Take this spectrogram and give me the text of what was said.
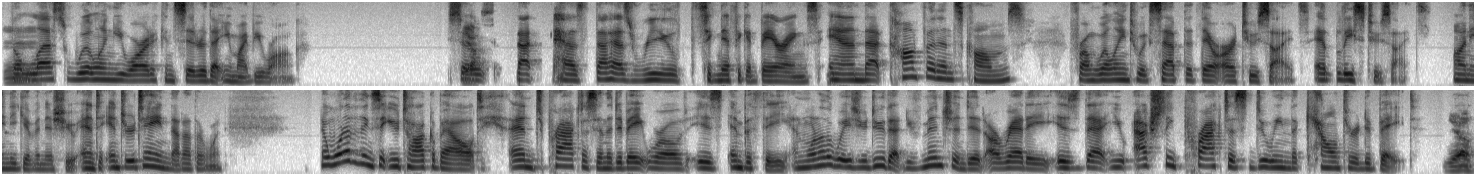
the mm. less willing you are to consider that you might be wrong. So yes. that has that has real significant bearings and that confidence comes from willing to accept that there are two sides, at least two sides on any given issue and to entertain that other one. Now, one of the things that you talk about and practice in the debate world is empathy. And one of the ways you do that, you've mentioned it already, is that you actually practice doing the counter debate. Yeah.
